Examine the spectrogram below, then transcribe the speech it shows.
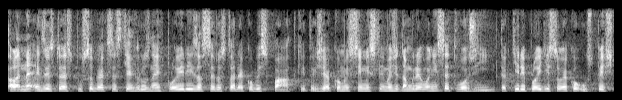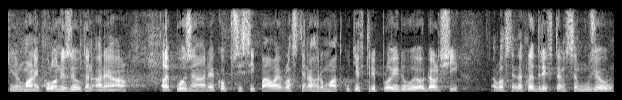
ale neexistuje způsob, jak se z těch různých ploidí zase dostat jakoby zpátky. Takže jako my si myslíme, že tam, kde oni se tvoří, tak ti diploidi jsou jako úspěšní, normálně kolonizují ten areál, ale pořád jako přisypávají vlastně na hromádku těch triploidů, jo, další, a vlastně takhle driftem se můžou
